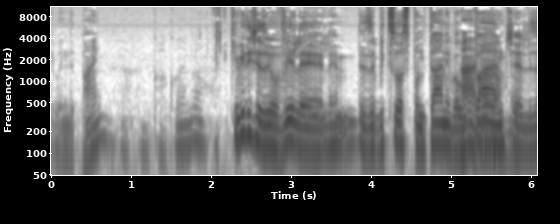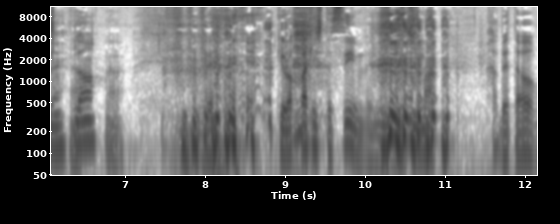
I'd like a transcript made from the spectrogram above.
In the Pines? ככה קוראים לו? קיוויתי שזה יוביל לאיזה ביצוע ספונטני באולפן לא, של לא. זה. אה, לא? לא, לא. ו- כאילו, לא אכפת לי שתשים, ונשמע, מכבה את האור.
